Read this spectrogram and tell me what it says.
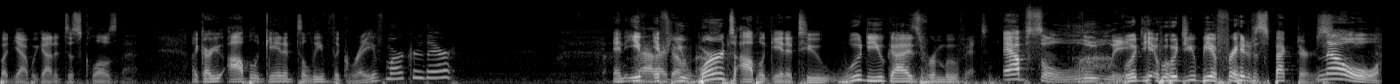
But yeah, we got to disclose that. Like, are you obligated to leave the grave marker there? And if, That if you know. weren't obligated to, would you guys remove it? Absolutely. Would you Would you be afraid of specters? no.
